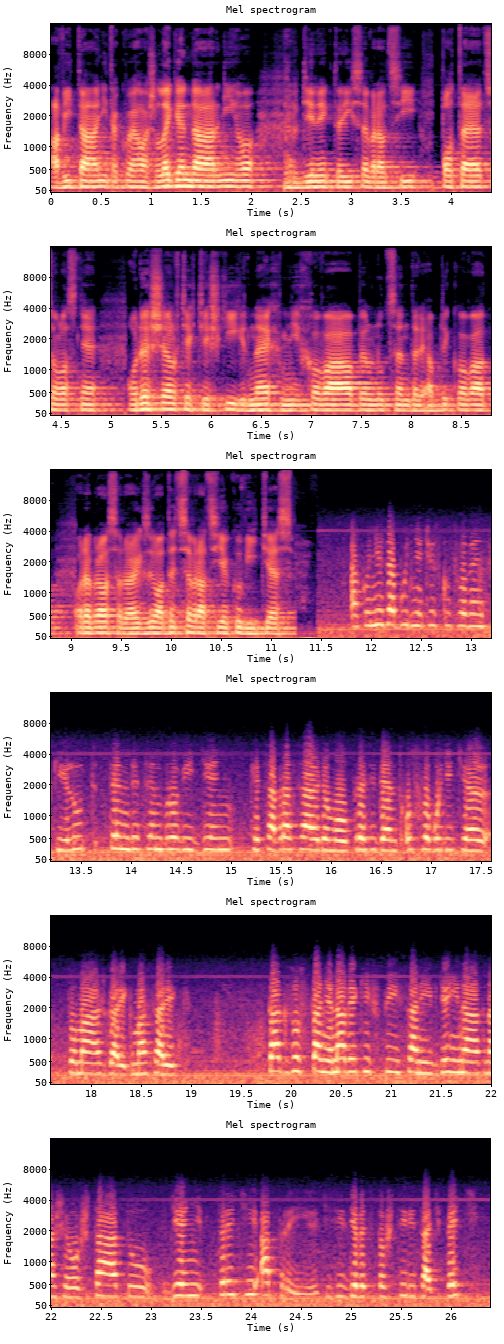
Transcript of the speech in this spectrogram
a vítání takového až legendárního hrdiny, který se vrací po té, co vlastně odešel v těch těžkých dnech Mnichova, byl nucen tedy abdikovat, odebral se do exilu a teď se vrací jako vítěz. Ako nezabudne československý ľud ten decembrový deň, keď sa vracal domov prezident osloboditeľ Tomáš Garik Masaryk, tak zostane naveky vpísaný v dejinách našeho štátu deň 3. apríl 1945,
